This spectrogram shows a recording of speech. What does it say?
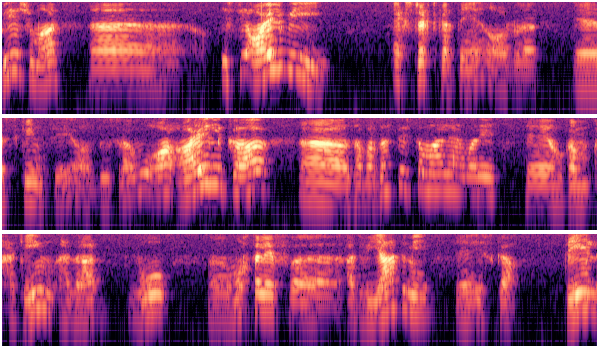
बेशुमार इससे ऑयल भी एक्सट्रैक्ट करते हैं और स्किन से और दूसरा वो ऑयल का ज़बरदस्त इस्तेमाल है हमारे हुक्म हकीम हजरात। वो मुख्तलफ़ अद्वियात में इसका तेल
